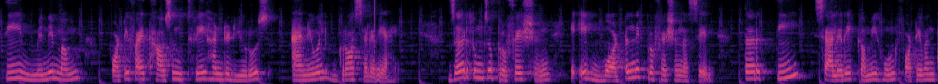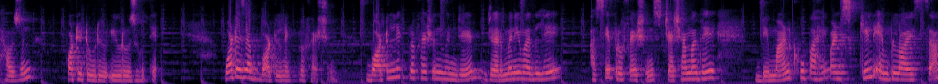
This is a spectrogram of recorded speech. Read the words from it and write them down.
ती minimum forty five thousand three hundred euros annual gross salary आहे. जर तुमचं प्रोफेशन हे एक बॉटलनेक प्रोफेशन असेल तर ती सॅलरी कमी होऊन forty one thousand forty two euros होते. What is a bottleneck profession bottleneck profession म्हणजे जर्मनीमधले असे प्रोफेशन्स ज्याच्यामध्ये डिमांड खूप आहे पण स्किल एम्प्लॉईजचा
